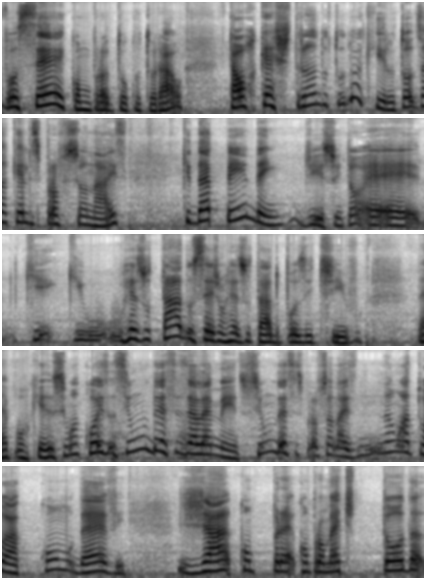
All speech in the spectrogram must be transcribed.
você, como produtor cultural, está orquestrando tudo aquilo, todos aqueles profissionais que dependem disso. Então, é, é, que, que o, o resultado seja um resultado positivo. Né? Porque se uma coisa, se um desses elementos, se um desses profissionais não atuar como deve, já compre- compromete toda,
